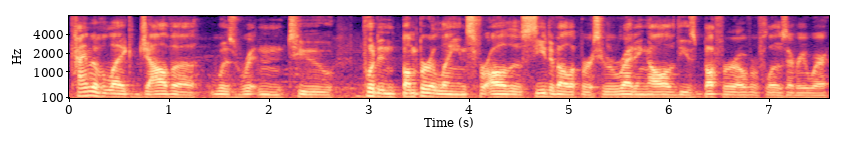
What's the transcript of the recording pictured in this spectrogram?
Kind of like Java was written to put in bumper lanes for all those C developers who are writing all of these buffer overflows everywhere.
